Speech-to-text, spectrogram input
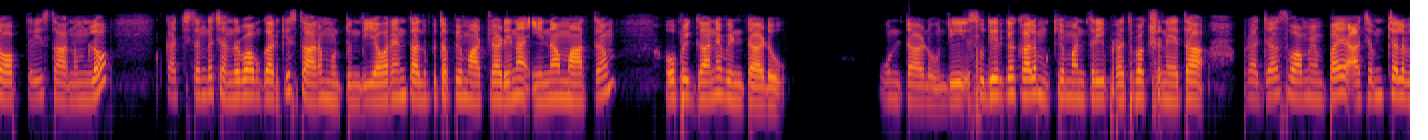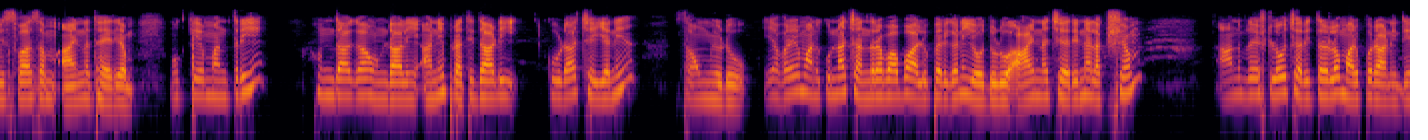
టాప్ త్రీ స్థానంలో ఖచ్చితంగా చంద్రబాబు గారికి స్థానం ఉంటుంది. ఎవరైనా తదుపు తప్పి మాట్లాడినా ఈయన మాత్రం ఓపికగానే వింటాడు, ఉంటాడు. సుదీర్ఘకాల ముఖ్యమంత్రి, ప్రతిపక్ష నేత, ప్రజాస్వామ్యంపై అచంచల విశ్వాసం ఆయన ధైర్యం. ముఖ్యమంత్రి హుందాగా ఉండాలి అని ప్రతిదాడి కూడా చెయ్యని సౌమ్యుడు. ఎవరేమనుకున్నా చంద్రబాబు అలుపెరగని యోధుడు. ఆయన చేరిన లక్ష్యం ఆంధ్రప్రదేశ్లో చరిత్రలో మరపురానిది.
